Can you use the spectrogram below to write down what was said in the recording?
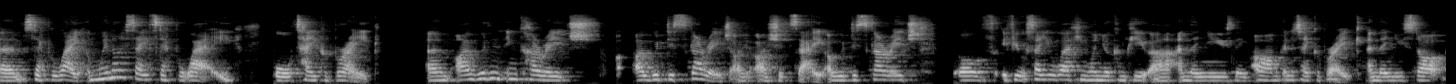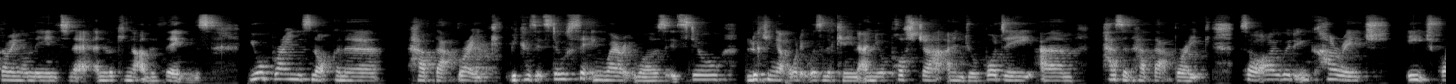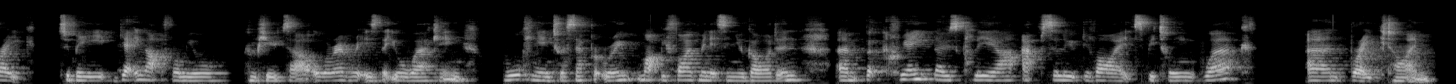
um, step away. And when I say step away or take a break, um, I wouldn't encourage, I would discourage, I, I, should say, I would discourage of if you say you're working on your computer and then you think, oh, I'm going to take a break, and then you start going on the internet and looking at other things, your brain's not going to have that break because it's still sitting where it was. It's still looking at what it was looking, and your posture and your body um, hasn't had that break. So I would encourage each break to be getting up from your computer or wherever it is that you're working walking into a separate room, might be five minutes in your garden, um, but create those clear, absolute divides between work and break time.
